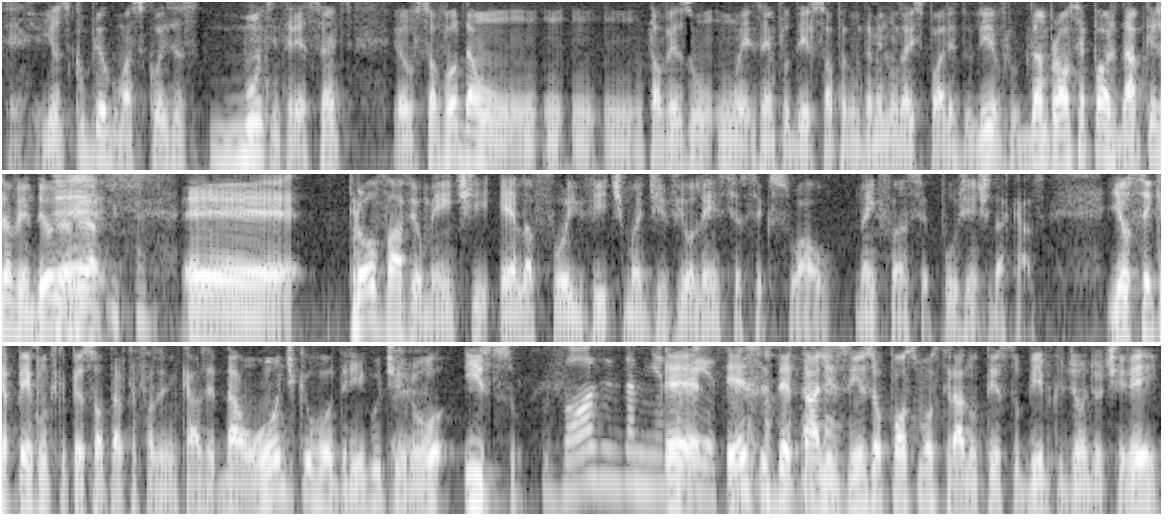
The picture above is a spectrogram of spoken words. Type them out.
Entendi. E eu descobri algumas coisas muito interessantes. Eu só vou dar um, um- um- um- talvez um, exemplo dele, só para também não dar spoiler do livro. O Dan Brown você pode dar, porque já vendeu. já- É. já- É, provavelmente ela foi vítima de violência sexual na infância por gente da casa. E eu sei que a pergunta que o pessoal está fazendo em casa é da onde que o Rodrigo tirou isso? Vozes da minha É, cabeça. esses detalhezinhos eu posso mostrar no texto bíblico de onde eu tirei,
